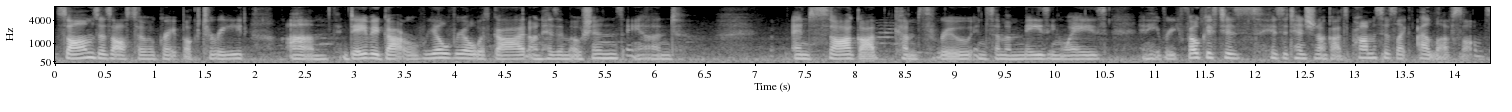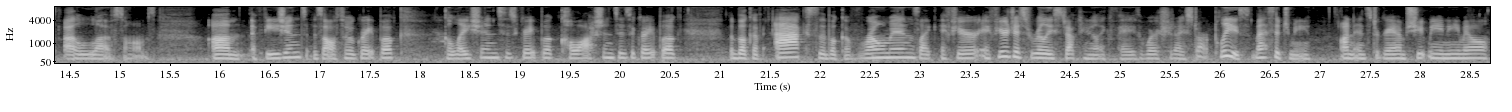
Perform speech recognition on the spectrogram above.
Psalms is also a great book to read. Um, David got real, real with God on his emotions and and saw God come through in some amazing ways. And he refocused his his attention on God's promises. Like I love Psalms. I love Psalms. Um, Ephesians is also a great book. Galatians is a great book. Colossians is a great book. The book of Acts, the book of Romans. Like if you're if you're just really stuck and you're like, Faith, where should I start? Please message me on Instagram. Shoot me an email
